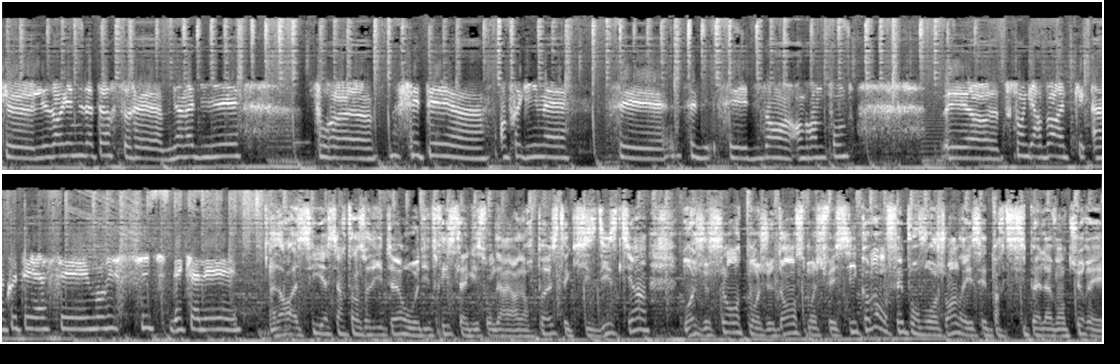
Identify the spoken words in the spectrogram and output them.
que les organisateurs seraient bien habillés pour fêter, entre guillemets, ces, ces, ces 10 ans en grande pompe. Et euh, tout en gardant un, un côté assez humoristique, décalé. Alors s'il y a certains auditeurs ou auditrices là qui sont derrière leur poste et qui se disent tiens, moi je chante, moi je danse, moi je fais ci, comment on fait pour vous rejoindre et essayer de participer à l'aventure et,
